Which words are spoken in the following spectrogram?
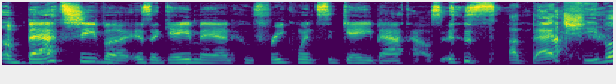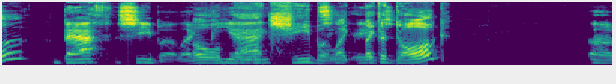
a Bathsheba is a gay man who frequents gay bathhouses. A Bathsheba? Bathsheba, like oh, A Bathsheba. Like like the H. dog? uh,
